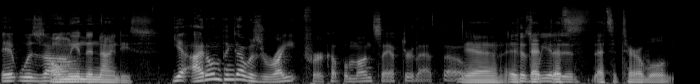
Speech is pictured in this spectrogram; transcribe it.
It was um, Only in the nineties. Yeah, I don't think I was right for a couple months after that though. Yeah, it, that, we had to- that's that's a terrible,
